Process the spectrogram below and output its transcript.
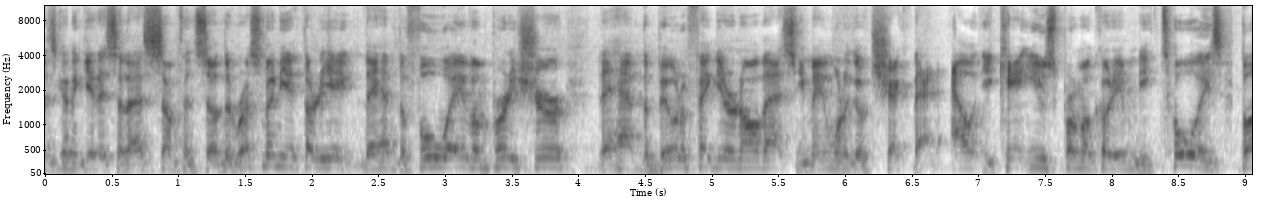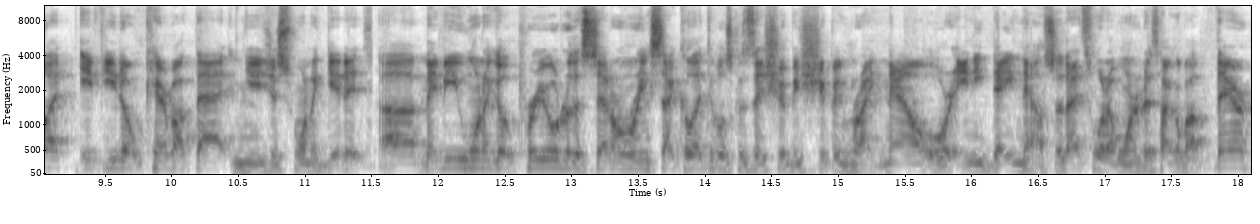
Ringside's going to get it, so that's something. So the WrestleMania 38, they have the full wave, I'm pretty sure. They have the Build-A-Figure and all that, so you may want to go check that out. You can't use promo code MD Toys, but if you don't care about that and you just want to get it, uh, maybe you want to go pre-order the set on Ringside Collectibles because they should be shipping right now or any day now. So that's what I wanted to talk about there.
